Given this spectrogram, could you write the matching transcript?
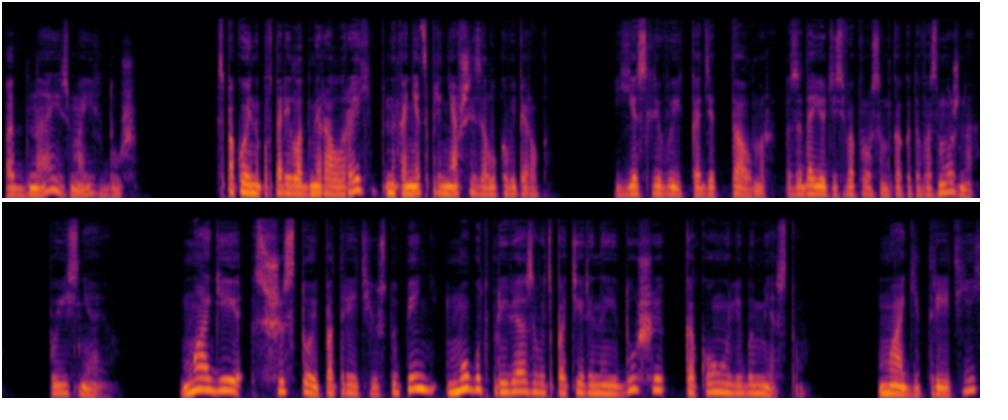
одна из моих душ спокойно повторил адмирал Рей, наконец принявший за луковый пирог. Если вы, кадет Талмор, задаетесь вопросом, как это возможно, поясняю. Маги с шестой по третью ступень могут привязывать потерянные души к какому-либо месту. Маги третьей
